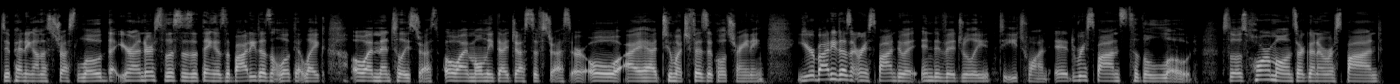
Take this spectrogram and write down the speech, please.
depending on the stress load that you're under. So this is the thing is the body doesn't look at like, oh, I'm mentally stressed, oh, I'm only digestive stress, or oh, I had too much physical training. Your body doesn't respond to it individually to each one. It responds to the load. So those hormones are going to respond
